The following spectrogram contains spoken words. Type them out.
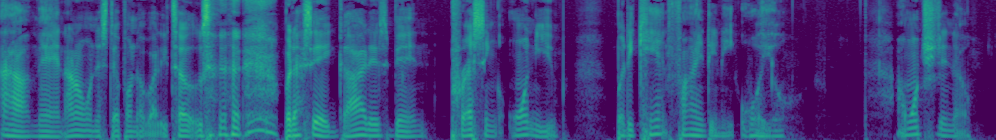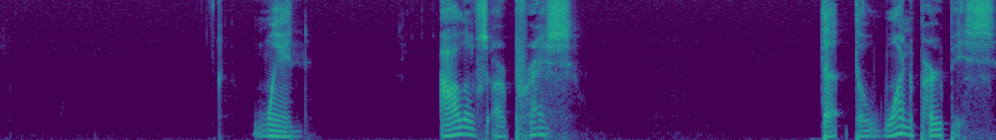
Ah, oh, man, I don't want to step on nobody's toes. but I said, God has been pressing on you, but he can't find any oil. I want you to know when olives are pressed, the the one purpose,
